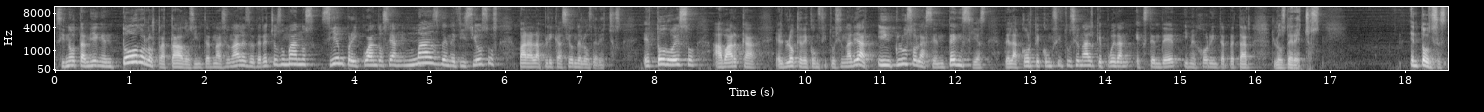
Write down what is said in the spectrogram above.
sino también en todos los tratados internacionales de derechos humanos, siempre y cuando sean más beneficiosos para la aplicación de los derechos. Eh, todo eso abarca el bloque de constitucionalidad, incluso las sentencias de la Corte Constitucional que puedan extender y mejor interpretar los derechos. Entonces,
